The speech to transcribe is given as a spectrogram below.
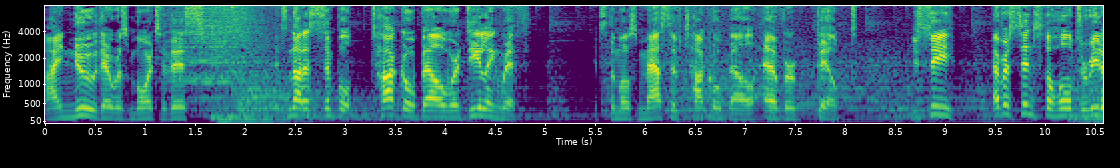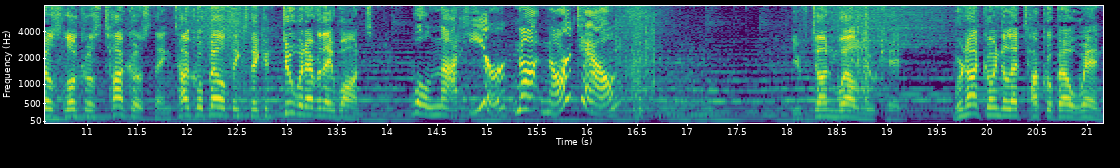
I knew there was more to this. It's not a simple Taco Bell we're dealing with. It's the most massive Taco Bell ever built. You see, ever since the whole Doritos Locos Tacos thing, Taco Bell thinks they can do whatever they want. Well, not here. Not in our town. You've done well, new kid. We're not going to let Taco Bell win.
